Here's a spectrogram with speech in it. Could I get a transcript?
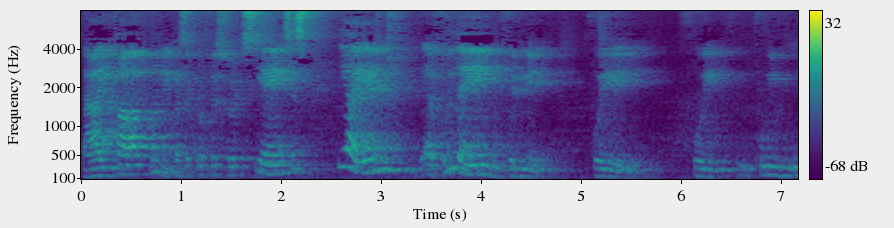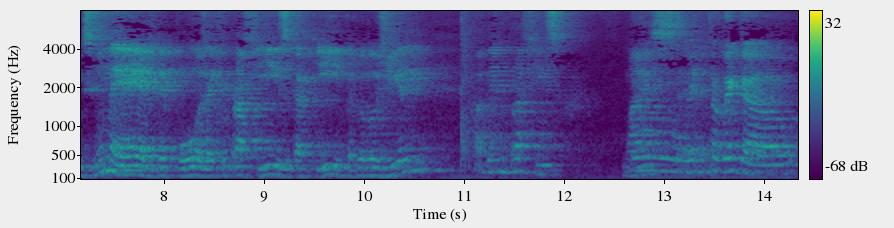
Tá? E falava também que ia ser professor de ciências. E aí a gente, eu fui lendo, fui, fui, fui, fui ensino médio depois, aí fui para física, química, biologia e acabei indo para física. Mas, hum, é... Muito legal.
